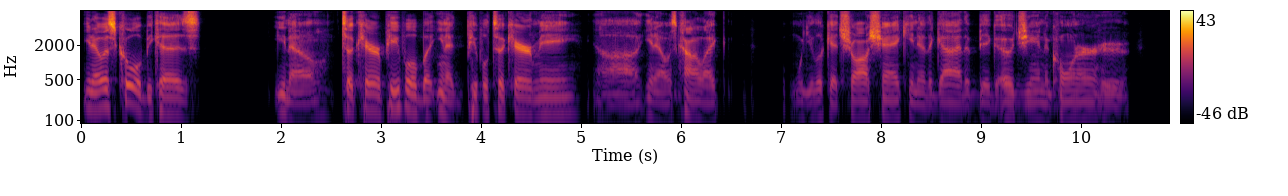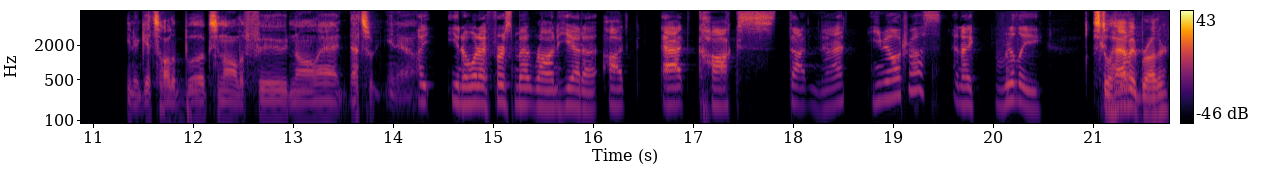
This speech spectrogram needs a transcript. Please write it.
you know, it's cool because, you know, took care of people, but you know, people took care of me. Uh, you know, it's kind of like when you look at Shawshank, you know, the guy, the big OG in the corner who, you know, gets all the books and all the food and all that. That's what you know. I, you know, when I first met Ron, he had a at, at cox.net email address, and I really, Still have no. it, brother.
